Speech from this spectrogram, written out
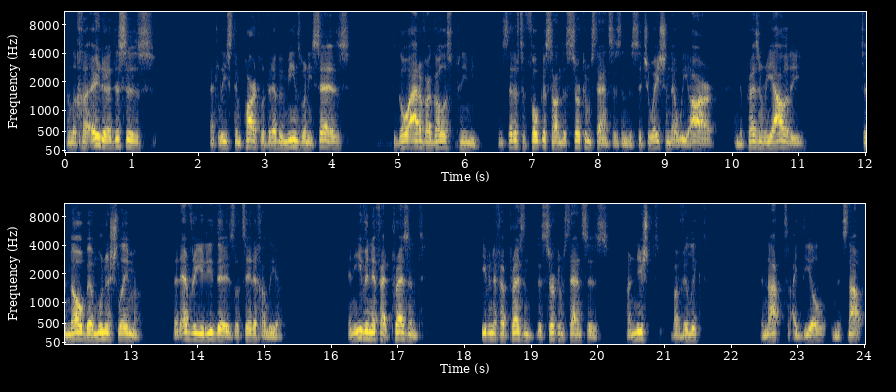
And l'cha'eda, this is, at least in part, what the Rebbe means when he says to go out of our golos pnimi. Instead of to focus on the circumstances and the situation that we are and the present reality, to know be'emuna that every yirida is l'tzedech aliyah. And even if at present even if at present the circumstances are nicht bavilikt, they're not ideal, and it's not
